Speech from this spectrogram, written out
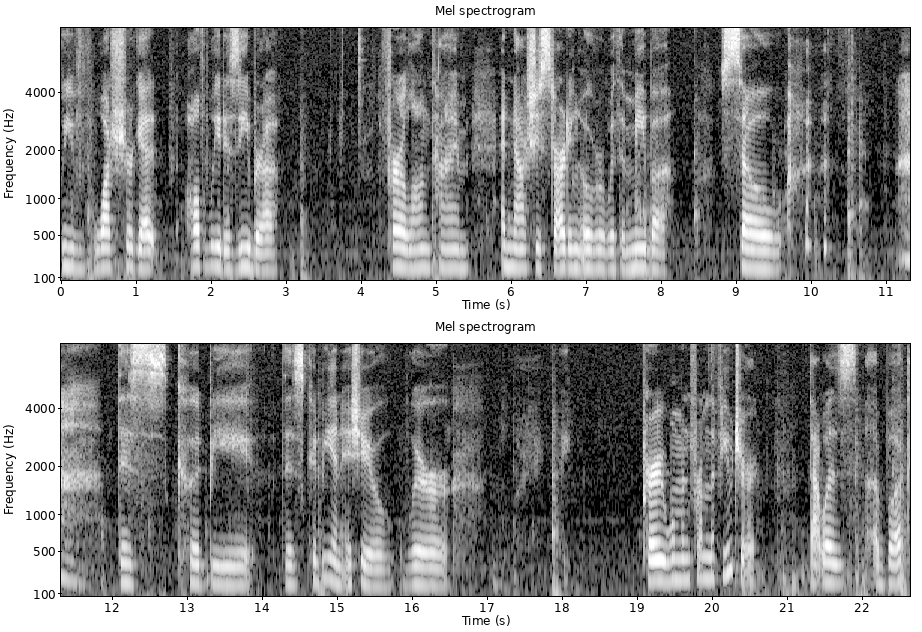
we've watched her get all the way to zebra for a long time and now she's starting over with amoeba so this could be this could be an issue where Prairie Woman from the Future. That was a book,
